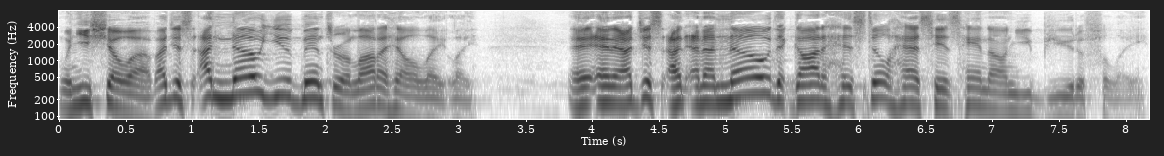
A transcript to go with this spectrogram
when you show up. I just, I know you've been through a lot of hell lately. And, and I just, I, and I know that God has, still has his hand on you beautifully.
